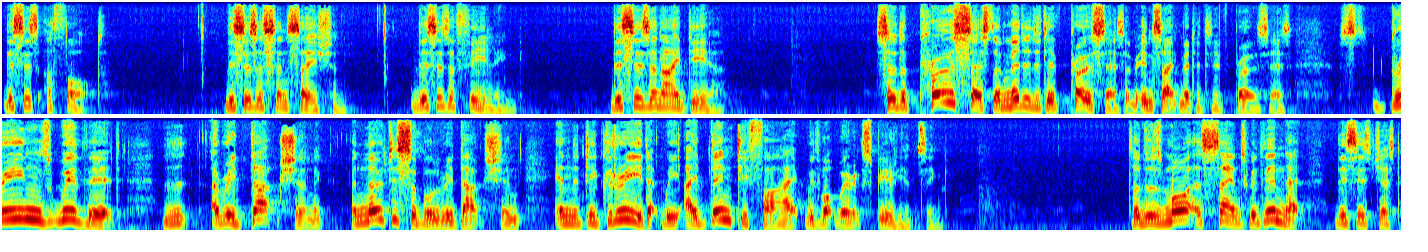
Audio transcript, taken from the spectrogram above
this is a thought, this is a sensation, this is a feeling, this is an idea. So the process, the meditative process, of insight meditative process, brings with it a reduction, a noticeable reduction in the degree that we identify with what we're experiencing. So there's more a sense within that this is just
